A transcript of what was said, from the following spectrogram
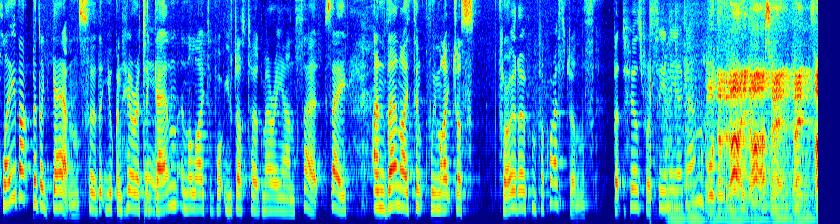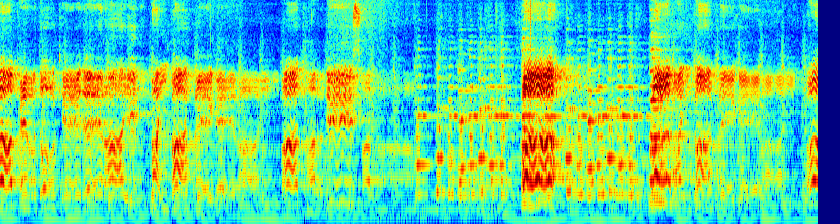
play that bit again so that you can hear it mm. again in the light of what you just heard Mary Ann say, say. And then I think we might just throw it open for questions. But here's Rossini again. Udrai la sentenza, perdon chiederai, in pregherai, ma tardi sarà. Ah! Ah, ma pregherai, ma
